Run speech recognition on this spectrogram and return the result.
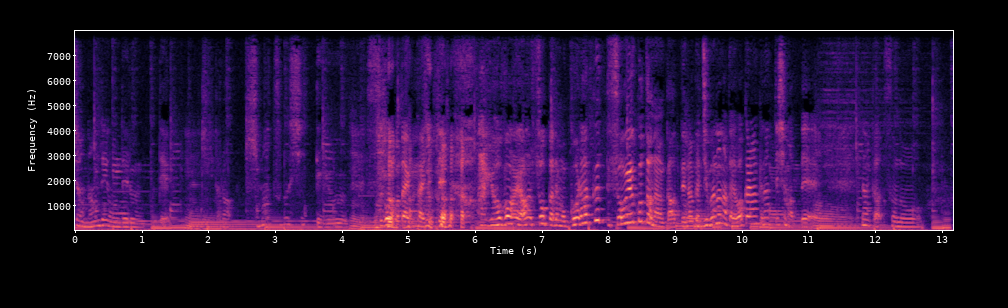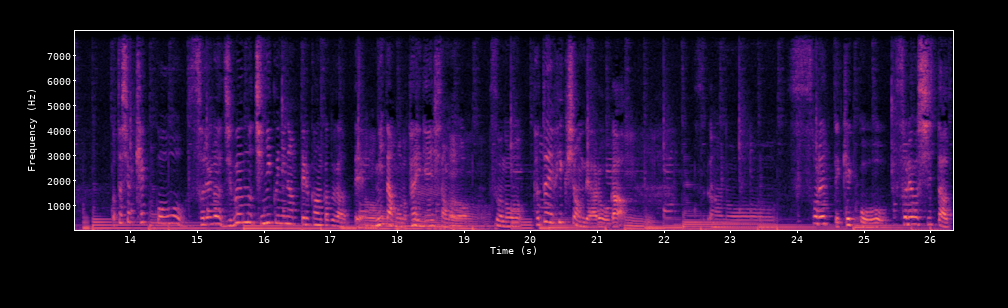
じゃあなんで読んでるんって聞いたら「暇つぶし」っていうすごい答えが返ってきて あやばいあそうかでも娯楽ってそういうことなんかってなんか自分の中で分からなくなってしまってなんかその私は結構それが自分の血肉になってる感覚があって見たもの体験したもの。そのたとえフィクションであろうがあのそれって結構それを知った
